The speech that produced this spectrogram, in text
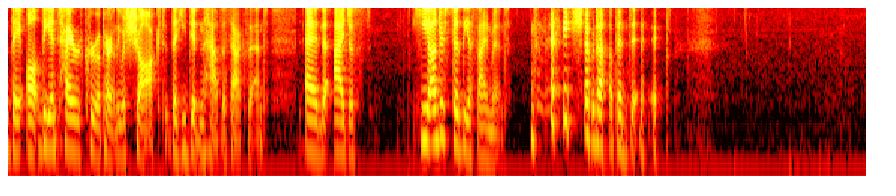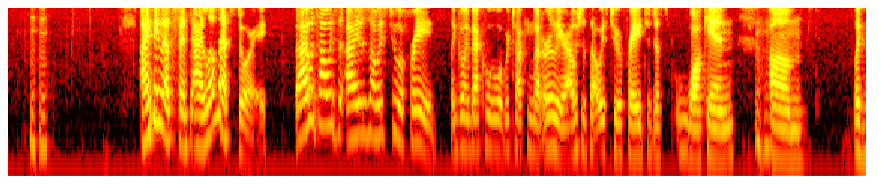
they all, the entire crew apparently was shocked that he didn't have this accent. And I just, he understood the assignment. he showed up and did it. Mm-hmm. I think that's fantastic. I love that story. I was always I was always too afraid. Like going back to what we are talking about earlier, I was just always too afraid to just walk in, um, like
